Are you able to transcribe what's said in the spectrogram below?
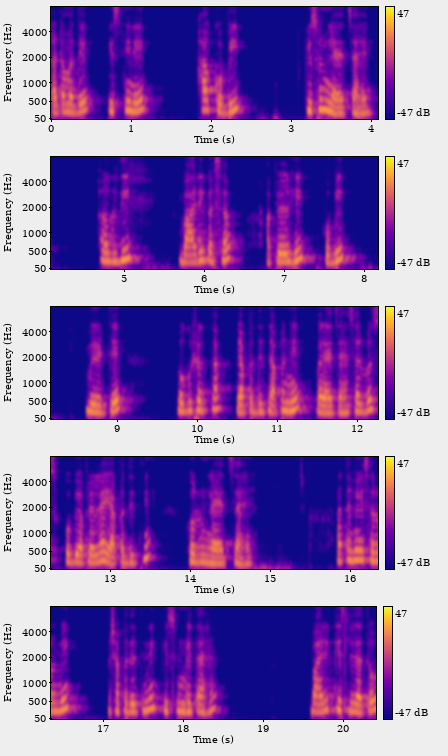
ताटामध्ये किसणीने हा कोबी किसून घ्यायचा आहे. अगदी बारीक असं आपल्याला ही कोबी मिळते. बघू शकता या पद्धतीने आपण हे करायचं आहे. सर्वच कोबी आपल्याला या पद्धतीने करून घ्यायचं आहे. आता हे सर्व मी अशा पद्धतीने किसून घेत आहे. बारीक किसले जातो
